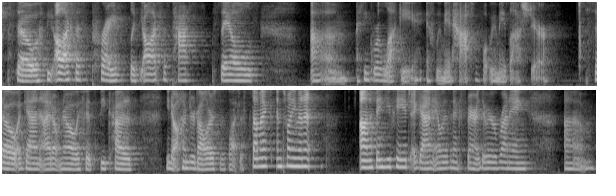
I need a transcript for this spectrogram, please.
So the all access price, like the all access pass sales, um, I think we're lucky if we made half of what we made last year. So again, I don't know if it's because, you know, $100 is a lot to stomach in 20 minutes on a thank you page. Again, it was an experiment that we were running. Um,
